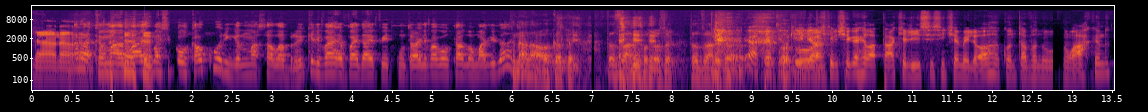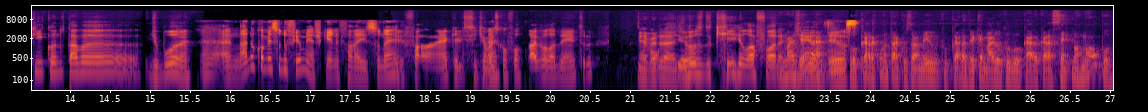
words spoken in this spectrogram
Não, não, não. Caraca, mas, mas- mas se colocar o Coringa numa sala branca, ele vai, vai dar efeito contrário, ele vai voltar à normalidade. não, não, o que eu tô, tô zoando, pô, tô, tô zoando. tô- É, até porque ele, acho que ele chega a relatar que ele se sentia melhor quando tava no, no Arkham do que quando tava de boa, né? É, é, lá no começo do filme, acho que ele fala isso, né? Ele fala, né, que ele se sentia É. mais confortável lá dentro, É verdade. Deus, do que lá fora. Imagina, Meu Deus. o cara contar com os amigos, que o cara vê que é maluco com o cara, o cara sente normal, pô.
